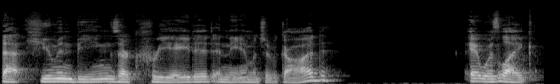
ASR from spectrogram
That human beings are created in the image of God. It was like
